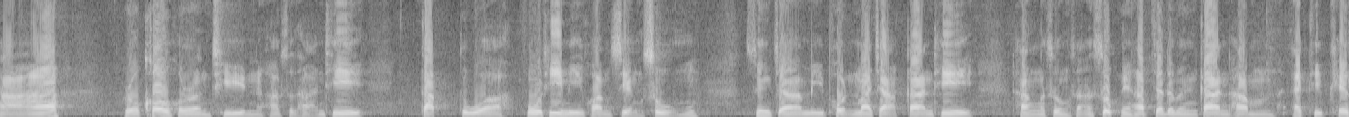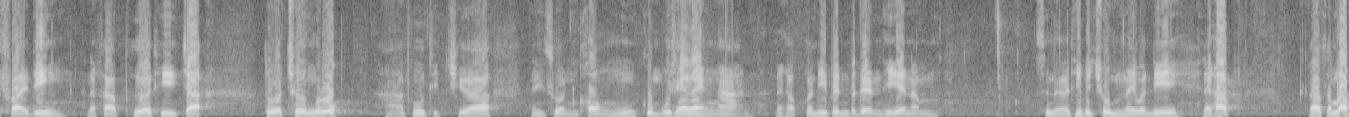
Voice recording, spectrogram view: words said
หา local quarantine นะครับ สถานที่กักตัวผู้ที่มีความเสี่ยงสูง ซึ่งจะมีผลมาจากการที่ ทางกระทรวงสาธารณสุขเนยครับจะดำเนินการทำ active case finding นะครับ เพื่อที่จะตรวจเชิงรุกหาผู้ติดเชื้อในส่วนของกลุ่มผู้ใช้แรงงานนะครับ ก็นี่เป็นประเด็นที่จะนำเสนอที่ประชุมในวันนี้นะครับก็สำหรับ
